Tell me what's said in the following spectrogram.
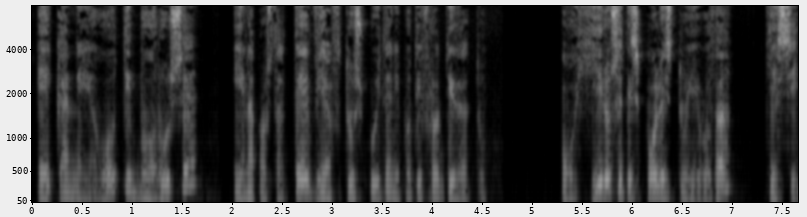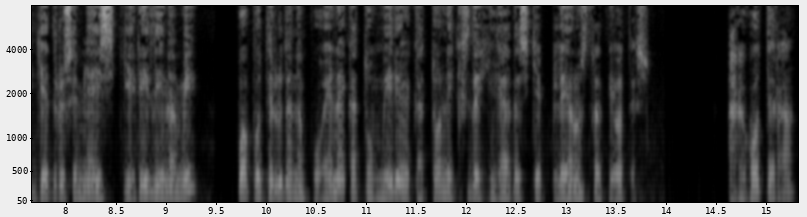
Έκανε ό,τι μπορούσε για να προστατεύει αυτούς που ήταν υπό τη φροντίδα του. Οχύρωσε τις πόλεις του Ιούδα και συγκέντρωσε μια ισχυρή δύναμη που αποτελούνταν από 1.160.000 και πλέον στρατιώτες. Αργότερα,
